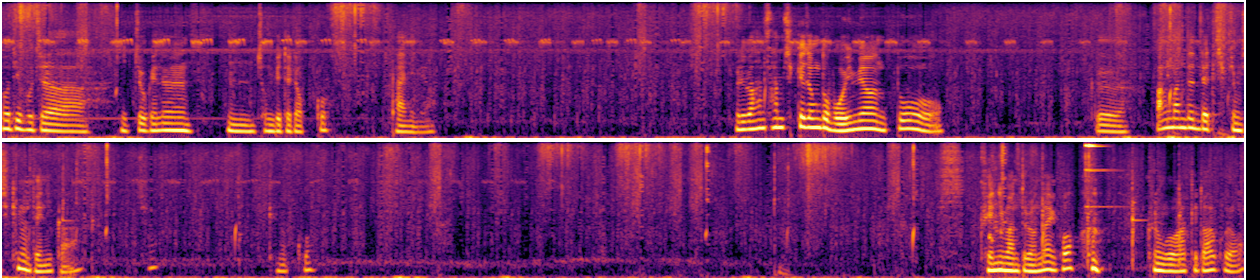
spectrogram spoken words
어디 보자 이쪽에는 음, 좀비들이 없고 다행이네요 그리고 한 30개 정도 모이면 또 그 빵 만드는 데 집중시키면 되니까 그쵸? 이렇게 놓고 괜히 만들었나 이거? 그런 거 같기도 하고요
